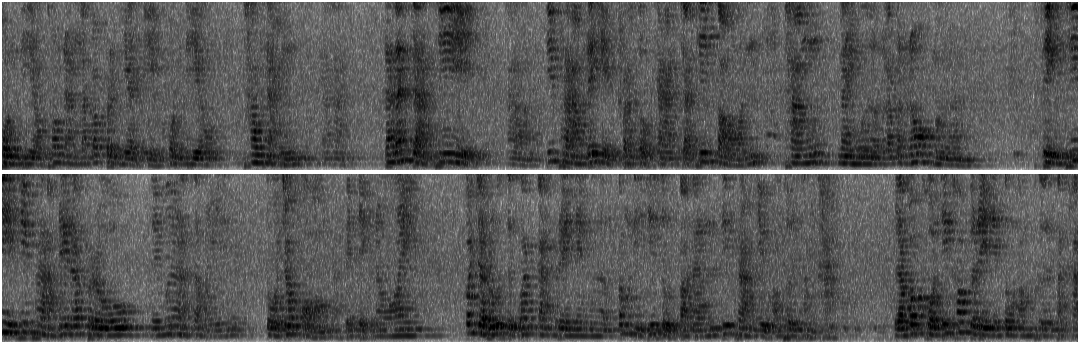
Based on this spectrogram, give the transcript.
คนเดียวเท่านั้นแล้วก็ปริญญาเอกคนเดียวเท่านั้นนะคะดังนั้นจากที่ พี่พรามได้เห็นประสบการณ์จากที่สอนทั้งในเมืองแล้วก็นอกเมือง สิ่งที่พี่พรามได้รับรู้ในเมื่อสมัยตัวเจ้าของเป็นเด็กน้อย ก็จะรู้สึกว่าการเรียนในเมืองต้องดีที่สุดตอนนั้นที่พรามอยู่อำเภอสังขะแล้วก็คนที่เข้าไปเรียนในตัวอำเภอสังขะ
